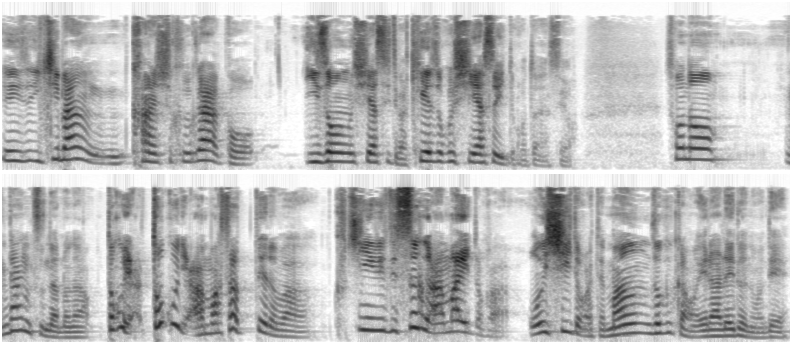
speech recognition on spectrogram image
一番感触がこう、依存しやすいとか継続しやすいってことなんですよ。その、なんつうんだろうな。特に、特に甘さっていうのは、口に入れてすぐ甘いとか、美味しいとかって満足感を得られるので、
